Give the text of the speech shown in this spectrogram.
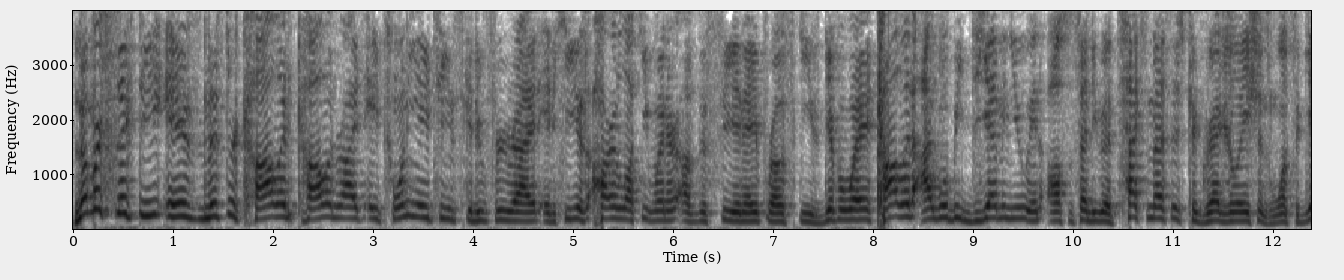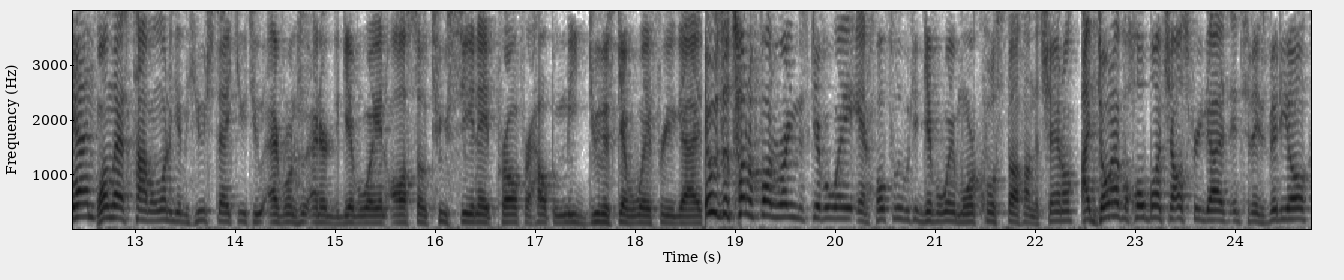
Number 60 is Mr. Colin. Colin rides a 2018 Ski-Doo Freeride, and he is our lucky winner of the C&A Pro Skis giveaway. Colin, I will be DMing you and also sending you a text message. Congratulations once again. One last time, I want to give a huge thank you to everyone who entered the giveaway and also to C&A Pro for helping me do this giveaway for you guys. It was a ton of fun running this giveaway, and hopefully we could give away more cool stuff on the channel. I don't have a whole bunch else for you guys in today's video.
